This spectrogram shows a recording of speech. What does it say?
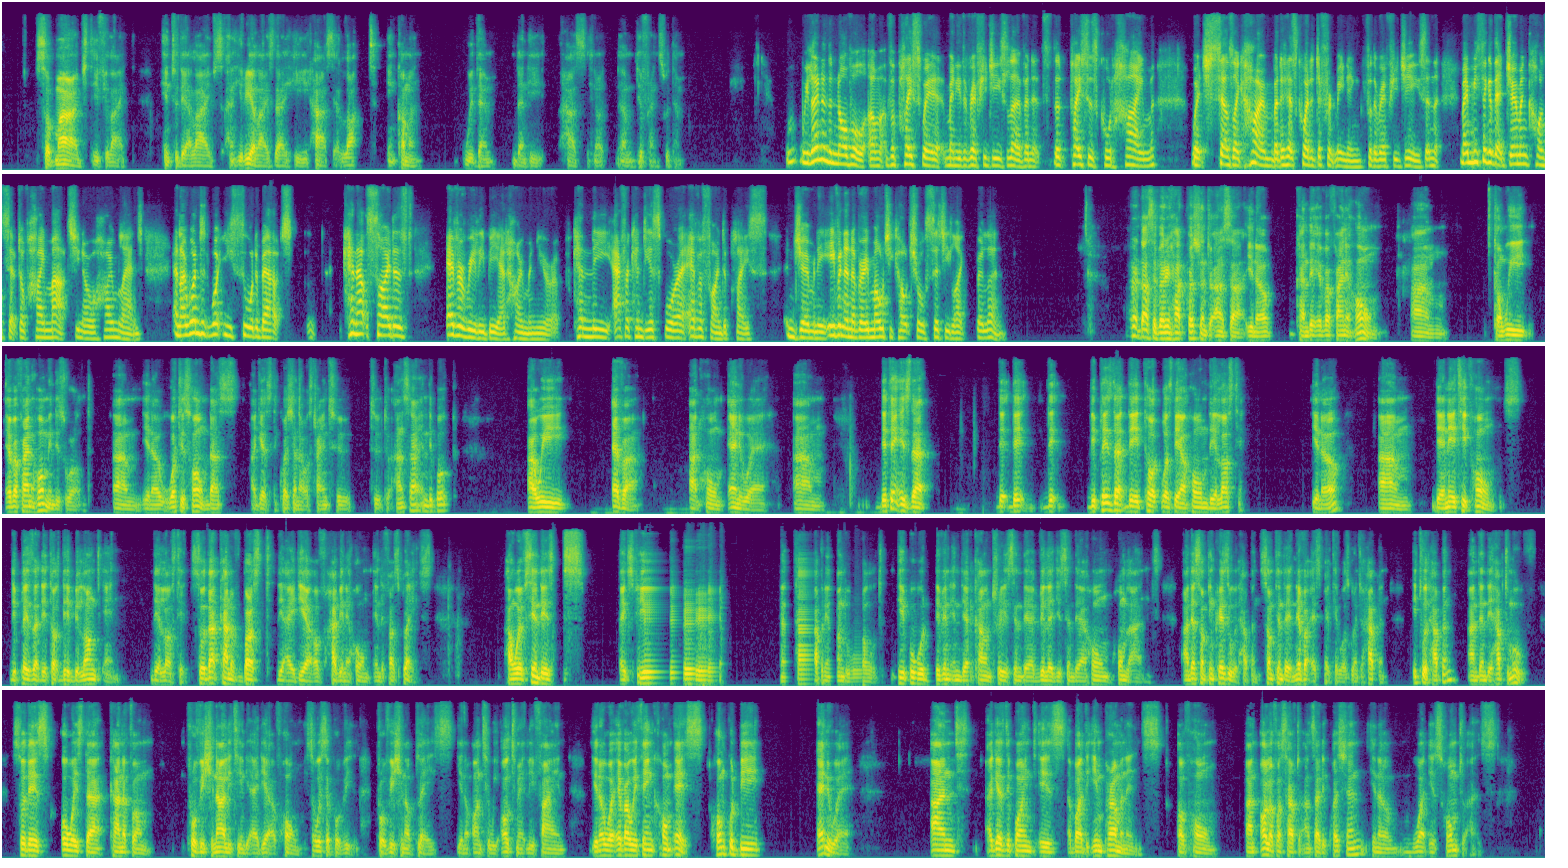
submerged, if you like, into their lives. And he realized that he has a lot in common with them than he has, you know, um, difference with them we learn in the novel um, of a place where many of the refugees live, and it's the place is called Heim, which sounds like home, but it has quite a different meaning for the refugees. And it made me think of that German concept of Heimat, you know, homeland. And I wondered what you thought about can outsiders ever really be at home in Europe? Can the African diaspora ever find a place in Germany, even in a very multicultural city like Berlin? That's a very hard question to answer. You know, can they ever find a home? Um, can we ever find a home in this world? Um, you know, what is home? That's, I guess, the question I was trying to to, to answer in the book. Are we ever at home anywhere? Um, the thing is that the, the, the, the place that they thought was their home, they lost it. You know, um, their native homes the place that they thought they belonged in, they lost it. So that kind of burst the idea of having a home in the first place. And we've seen this experience happening around the world. People would living in their countries, in their villages, in their home homelands, and then something crazy would happen, something they never expected was going to happen. It would happen, and then they have to move. So there's always that kind of um, provisionality in the idea of home. It's always a provi- provisional place, you know, until we ultimately find, you know, wherever we think home is. Home could be anywhere. And I guess the point is about the impermanence of home. And all of us have to answer the question, you know, what is home to us?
